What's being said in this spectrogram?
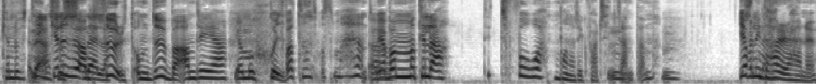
kan du tänka alltså, dig hur snälla. absurt om du bara Andrea, Jag mår du skit. fattar inte vad som har hänt. Och jag bara men Matilda, det är två månader kvar till studenten. Jag vill inte höra det här nu.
